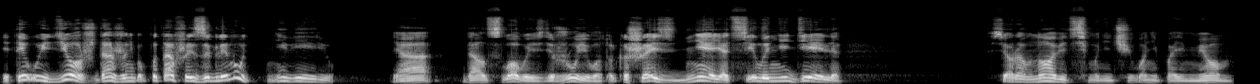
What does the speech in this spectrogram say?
И ты уйдешь, даже не попытавшись заглянуть. Не верю. Я дал слово и сдержу его. Только шесть дней от силы неделя. Все равно ведь мы ничего не поймем,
